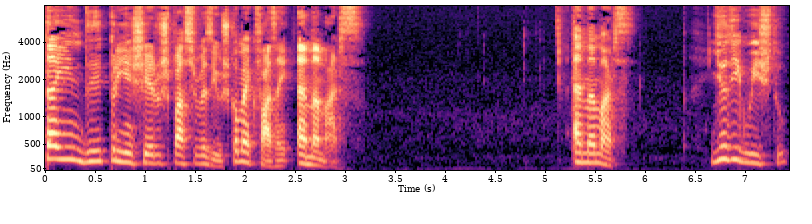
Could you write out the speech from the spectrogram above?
têm de preencher os espaços vazios. Como é que fazem? A mamar-se. A mamar-se. E eu digo isto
